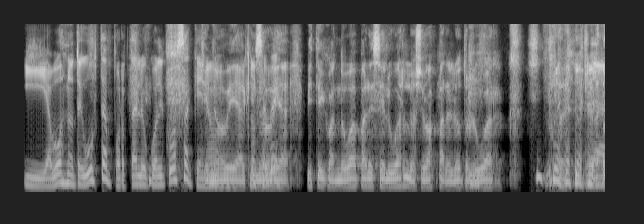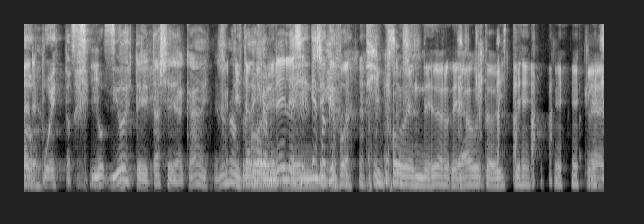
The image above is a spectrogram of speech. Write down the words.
y a vos no te gusta por tal o cual cosa que, Que no, vea, que no, se ve. vea. Viste, cuando va para ese lugar lo llevas para el otro lugar. para el Claro. lado opuesto. ¿No- ¿Vio este detalle de acá? ¿Viste? No, no, Y está pero, por es- mirar y le decís, Vende- ¿eso qué fue? Tipo vendedor de auto, ¿viste? Claro.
